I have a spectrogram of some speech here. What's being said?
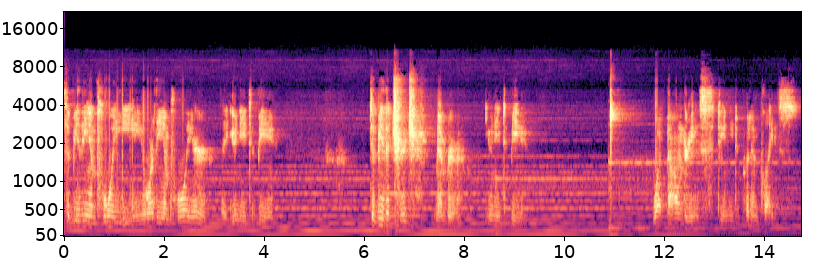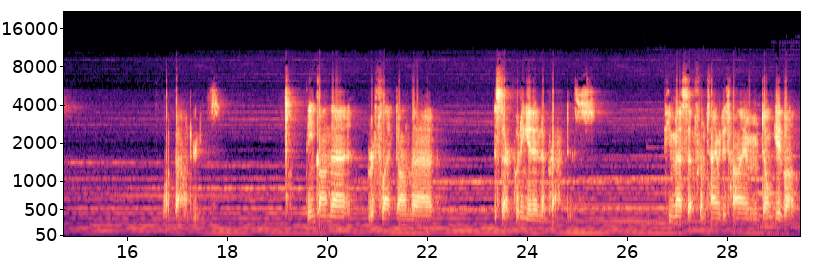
to be the employee or the employer that you need to be, to be the church member you need to be. What boundaries do you need to put in place? What boundaries? Think on that, reflect on that, start putting it into practice. If you mess up from time to time, don't give up.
